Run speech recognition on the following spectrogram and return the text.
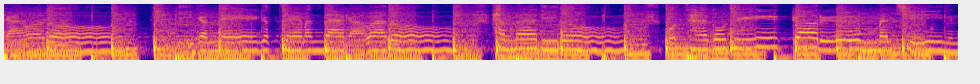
가 와도 네가 내 곁에만 다가와도 한마디도 못하고 뒷걸음만 치는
